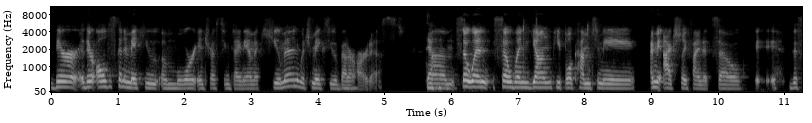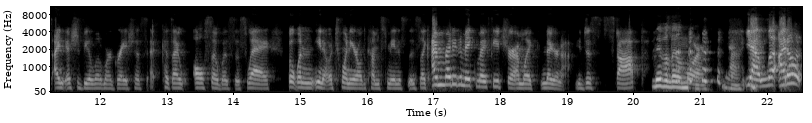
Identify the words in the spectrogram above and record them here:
they're they're all just going to make you a more interesting dynamic human which makes you a better mm-hmm. Artist um, so when so when young people come to me, I mean, I actually find it so this I, I should be a little more gracious because I also was this way. But when you know a 20 year old comes to me and is, is, like, "I'm ready to make my future," I'm like, "No, you're not. You just stop. Live a little more." Yeah. yeah. I don't.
